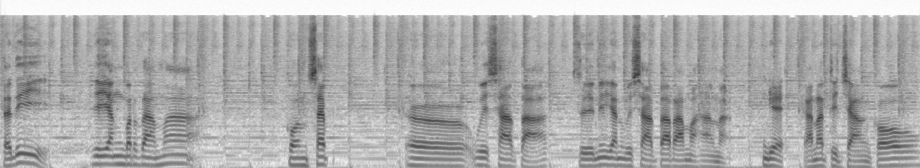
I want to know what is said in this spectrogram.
Jadi yang pertama konsep eh, wisata ini kan wisata ramah anak. Yeah. Karena dijangkau,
